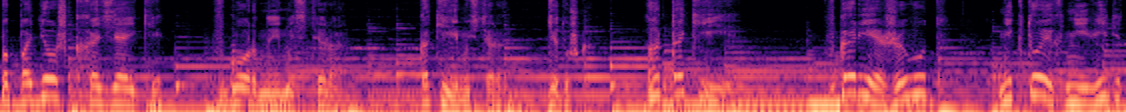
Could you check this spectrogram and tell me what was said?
попадешь к хозяйке в горные мастера. Какие мастера, дедушка? А такие. В горе живут, никто их не видит.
